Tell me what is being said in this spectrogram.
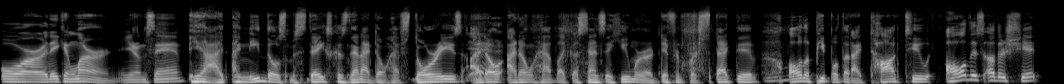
or they can learn. You know what I'm saying? Yeah, I, I need those mistakes because then I don't have stories. I don't I don't have like a sense of humor or a different perspective. Mm-hmm. All the people that I talk to, all this other shit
